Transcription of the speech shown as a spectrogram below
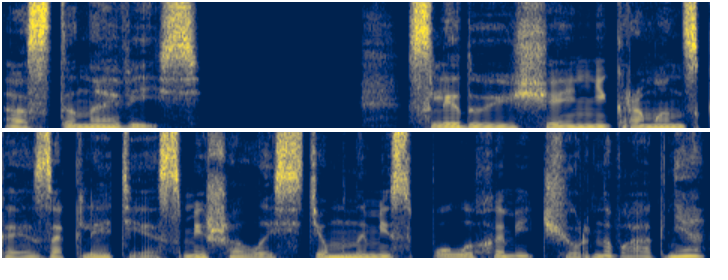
«Остановись!» Следующее некроманское заклятие смешалось с темными сполохами черного огня,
